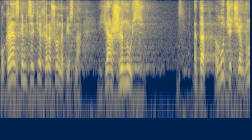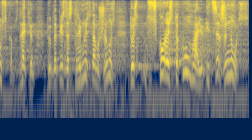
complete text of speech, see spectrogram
В украинском языке хорошо написано «я женусь». Это лучше, чем в русском. Знаете, тут написано «стремлюсь, там женусь». То есть скорость такую маю, и це женусь.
